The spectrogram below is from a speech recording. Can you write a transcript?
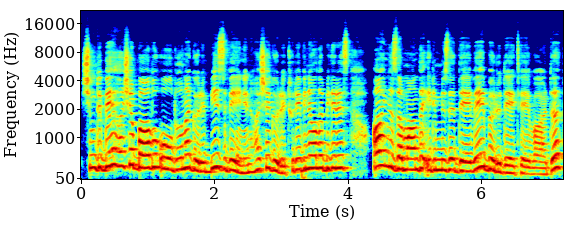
Şimdi b h'a bağlı olduğuna göre biz b'nin h'a göre türevini alabiliriz. Aynı zamanda elimizde dv bölü dt vardı.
